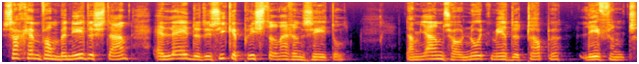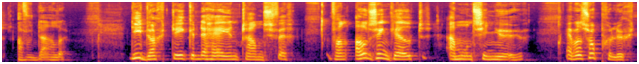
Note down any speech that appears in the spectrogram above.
zag hem van beneden staan en leidde de zieke priester naar een zetel. Damiaan zou nooit meer de trappen levend afdalen. Die dag tekende hij een transfer van al zijn geld aan monseigneur. Hij was opgelucht,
